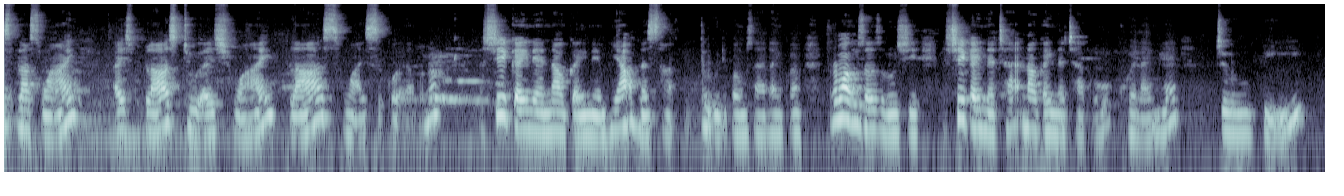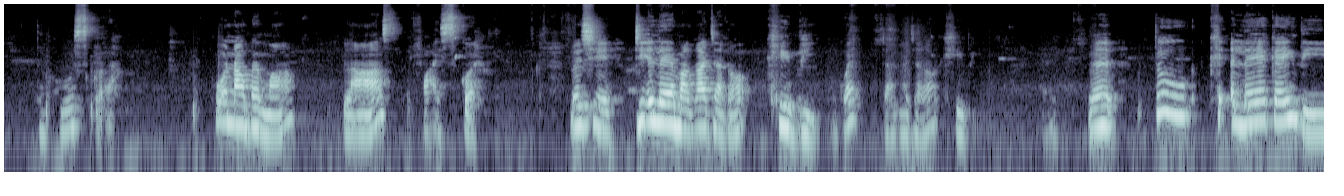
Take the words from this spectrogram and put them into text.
x plus y x plus 2hy plus y square ပေါ့နော်အရှိကိန်းနဲ့နောက်ကိန်းနဲ့မြောက်နှစ်ဆသူ့ဒီပုံစံတိုင်းကွာပထမဦးဆုံးဆိုလို့ရှိရင်အရှိကိန်းနဲ့ထပ်အနောက်ကိန်းနဲ့ထပ်ကိုခွဲလိုက်မယ် 2b the whole square ဟိုနောက်ဘက်မှာ plus 5 square လို့ရှိရင်ဒီအလယ်မှာကကြတော့ kb ကွယ်ဒါကကြတော့ kb အဲ သူအလဲကိန်းသည်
